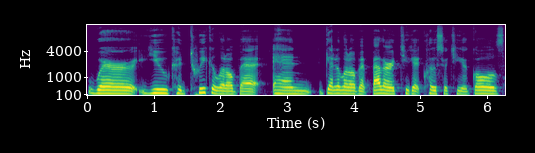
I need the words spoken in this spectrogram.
where you could tweak a little bit and get a little bit better to get closer to your goals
